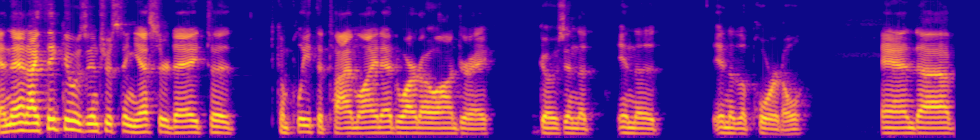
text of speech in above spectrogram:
And then I think it was interesting yesterday to complete the timeline. Eduardo Andre goes in the in the into the portal. And uh,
